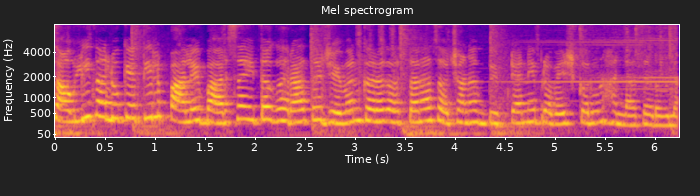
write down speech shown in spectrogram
सावली तालुक्यातील पाले बारसा इथं घरात जेवण करत असतानाच अचानक बिबट्याने प्रवेश करून हल्ला चढवला.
